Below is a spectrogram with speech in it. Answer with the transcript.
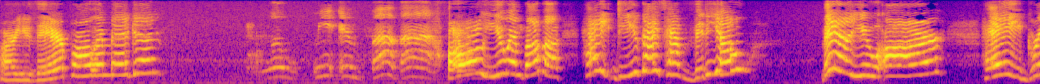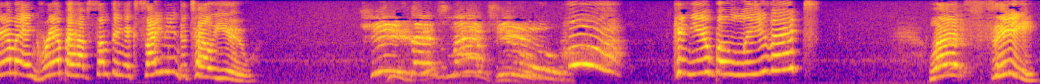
Are you there, Paul and Megan? Well, me and Baba. Oh, you and Bubba. Hey, do you guys have video? There you are. Hey, Grandma and Grandpa have something exciting to tell you. Jesus, loves you. Can you believe it? Let's see.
